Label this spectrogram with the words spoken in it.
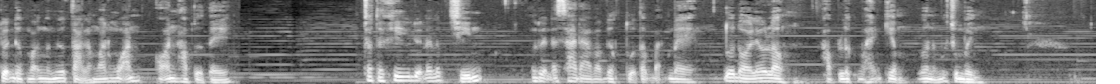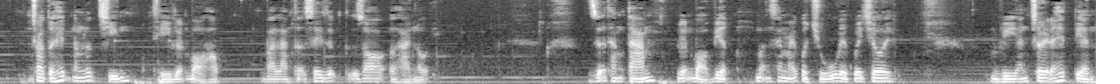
Luyện được mọi người miêu tả là ngoan ngoãn, có ăn học tử tế. Cho tới khi Luyện lên lớp 9, Luyện đã xa đà vào việc tụ tập bạn bè, đua đòi leo lồng, học lực và hạnh kiểm luôn ở mức trung bình. Cho tới hết năm lớp 9 thì Luyện bỏ học và làm thợ xây dựng tự do ở Hà Nội. Giữa tháng 8, Luyện bỏ việc mượn xe máy của chú về quê chơi. Vì ăn chơi đã hết tiền,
